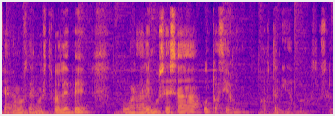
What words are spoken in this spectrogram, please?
que hagamos de nuestro LP guardaremos esa puntuación obtenida por nuestros.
